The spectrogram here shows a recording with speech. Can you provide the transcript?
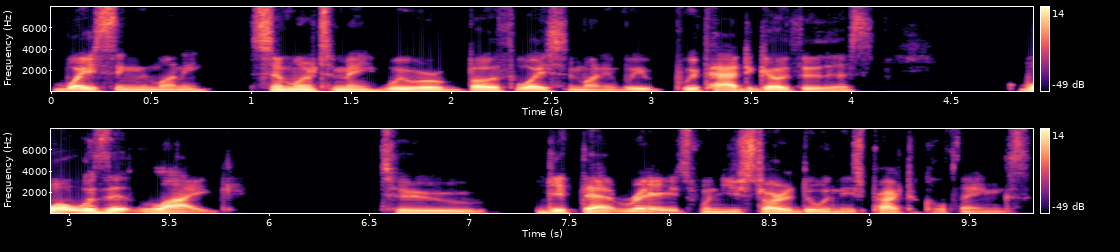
wasting the money, similar to me. We were both wasting money. We we've had to go through this. What was it like to get that raise when you started doing these practical things?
